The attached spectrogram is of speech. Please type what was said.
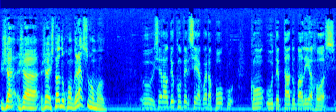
já, já, já está no Congresso, Romualdo? O Geraldo, eu conversei agora há pouco com o deputado Baleia Rossi.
